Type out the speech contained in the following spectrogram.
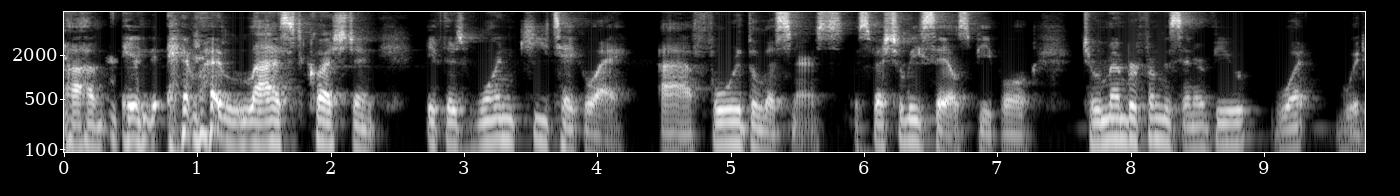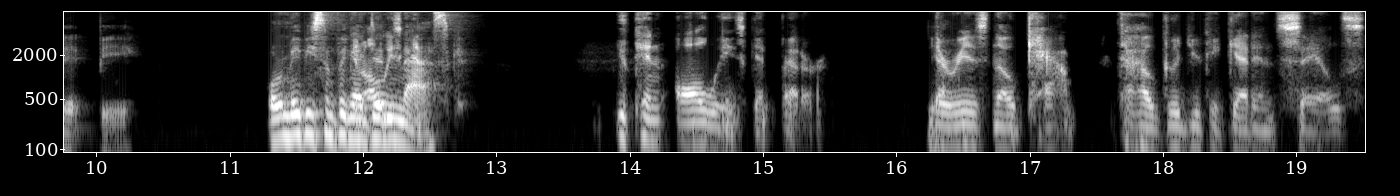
Um, and, and my last question if there's one key takeaway uh, for the listeners, especially salespeople, to remember from this interview, what would it be? Or maybe something I didn't get, ask. You can always get better. Yeah. There is no cap to how good you could get in sales.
